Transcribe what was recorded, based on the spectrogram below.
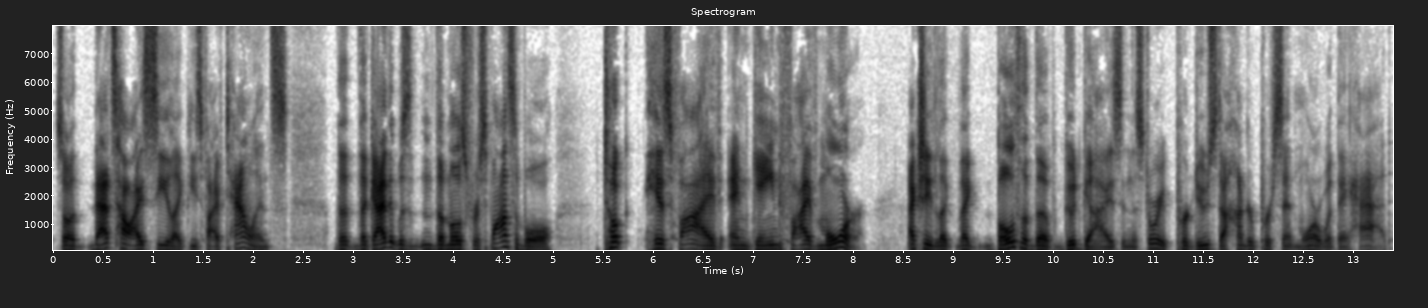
So that's how I see like these five talents. The the guy that was the most responsible took his 5 and gained 5 more. Actually like like both of the good guys in the story produced 100% more what they had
